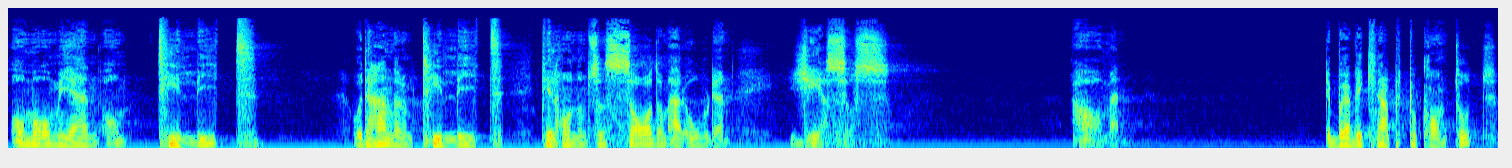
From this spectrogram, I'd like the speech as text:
om och om igen om tillit. Och det handlar om tillit till honom som sa de här orden, Jesus. Amen. Det börjar bli knappt på kontot.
